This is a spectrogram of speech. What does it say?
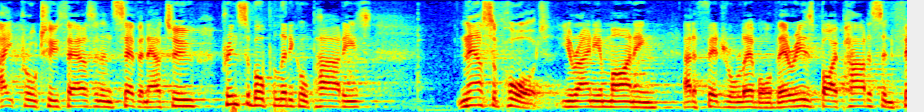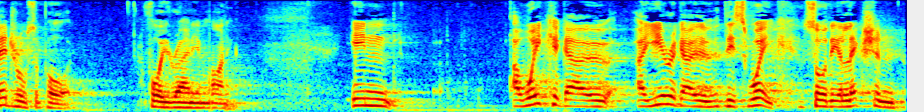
April 2007, our two principal political parties now support uranium mining at a federal level. There is bipartisan federal support for uranium mining. In a week ago, a year ago this week, saw the election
